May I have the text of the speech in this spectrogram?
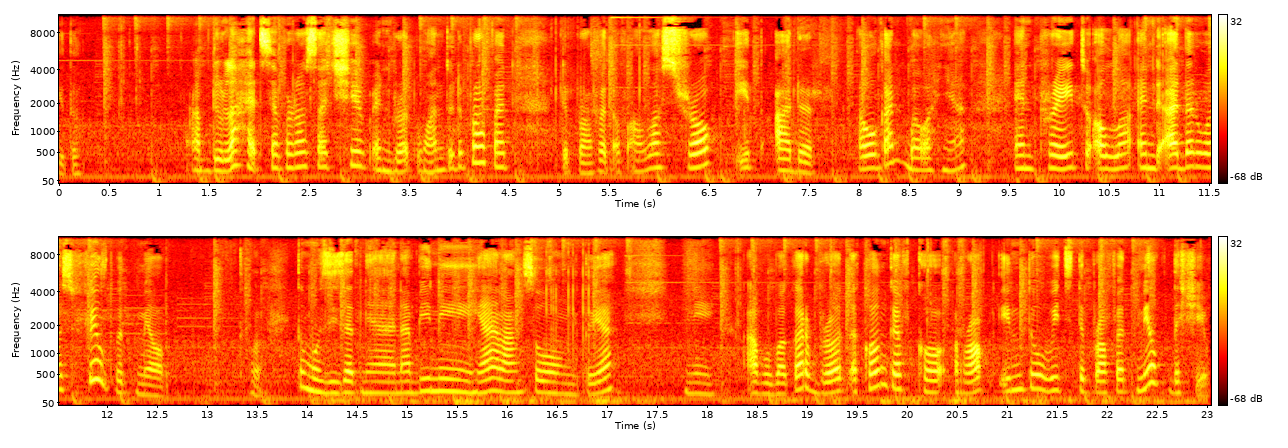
gitu? Abdullah had several such sheep and brought one to the prophet. The prophet of Allah stroked it other. Tahu kan bawahnya? And prayed to Allah and the other was filled with milk. Tuh, itu muzizatnya Nabi nih ya langsung gitu ya. Nih, Abu Bakar brought a concave rock into which the Prophet milked the sheep.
